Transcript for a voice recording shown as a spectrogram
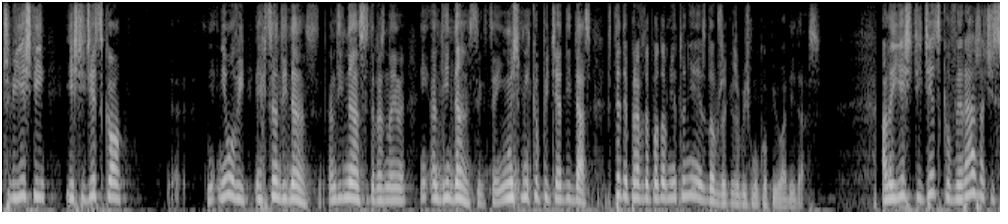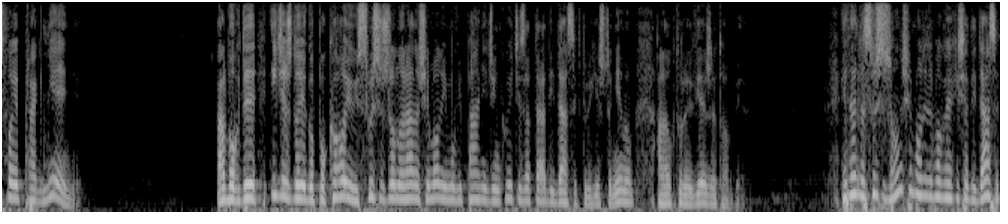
Czyli jeśli, jeśli dziecko nie, nie, mówi, ja chcę Adidasy, Adidasy teraz najlepiej, Adidasy chcę i myś mi kupić Adidas. Wtedy prawdopodobnie to nie jest dobrze, żebyś mu kupił Adidasy. Ale jeśli dziecko wyraża ci swoje pragnienie, albo gdy idziesz do jego pokoju i słyszysz, że ono rano się modli i mówi, Panie, dziękuję Ci za te adidasy, których jeszcze nie mam, ale o które wierzę Tobie. I nagle słyszysz, że on się modli do Boga jakieś adidasy.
